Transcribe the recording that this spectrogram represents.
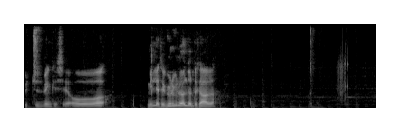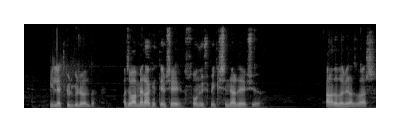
300 bin kişi. Oo. Milleti gül gül öldürdük abi. Millet gül gül öldü. Acaba merak ettiğim şey son 3000 kişi nerede yaşıyor? Kanada'da biraz var.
